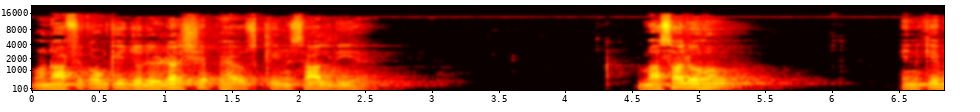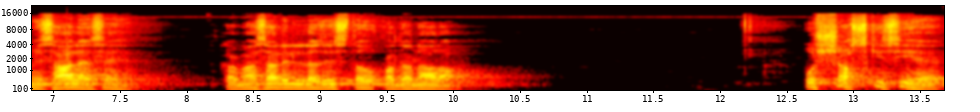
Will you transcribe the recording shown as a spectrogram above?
منافقوں کی جو لیڈرشپ ہے، اس کی مثال دی ہے۔ مثلاً ان کی مثال ایسے ہے۔ کمسل الزست و قدنارا اس شخص کی سی ہے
